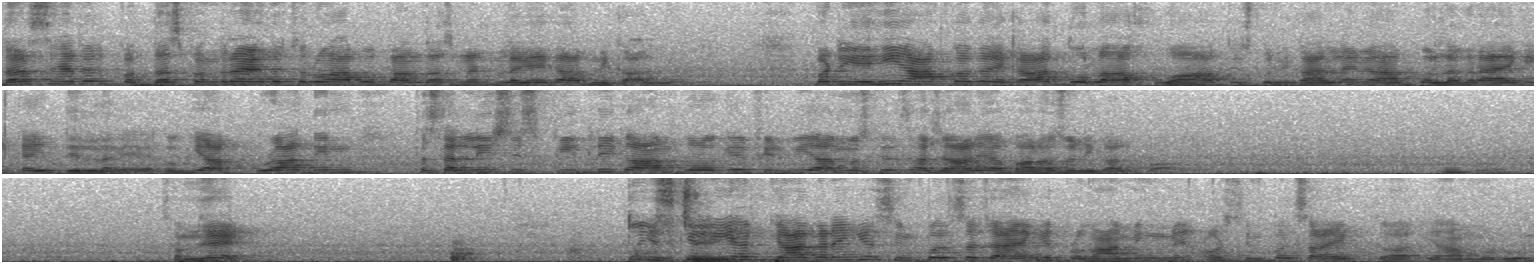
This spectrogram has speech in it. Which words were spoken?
दस है तो दस पंद्रह है तो चलो आपको पाँच दस मिनट लगेगा आप निकाल लोगे। बट यही आपका अगर एक आध दो लाख हुआ तो इसको निकालने में आपको लग रहा है कि कई दिन लगेगा क्योंकि आप पूरा दिन तसल्ली से स्पीडली काम करोगे फिर भी आप मुश्किल से हज़ार या बारह सौ निकाल पाओगे। समझे? तो इसके लिए हम क्या करेंगे? सिंपल सा जाएँगे प्रोग्रामिंग में और सिंपल सा एक यहाँ मॉड्यूल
